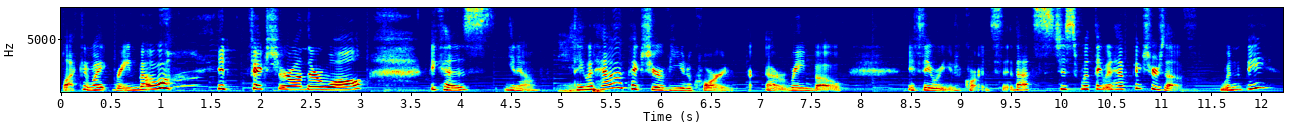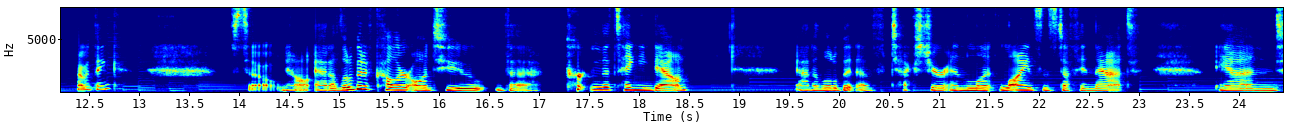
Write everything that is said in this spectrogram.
black and white rainbow picture on their wall because, you know, they would have a picture of a unicorn or rainbow if they were unicorns. That's just what they would have pictures of, wouldn't it be? I would think. So now add a little bit of color onto the curtain that's hanging down. Add a little bit of texture and lines and stuff in that. And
